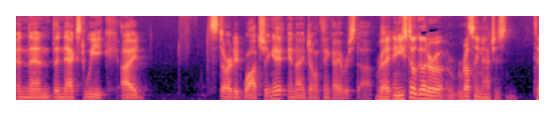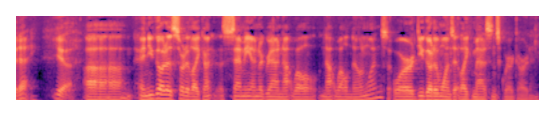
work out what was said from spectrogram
And then the next week I started watching it and I don't think I ever stopped. Right. And you still go to wrestling matches today. Yeah. Um, and you go to sort of like semi underground, not well, not well known ones, or do you go to ones at like Madison Square Garden?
